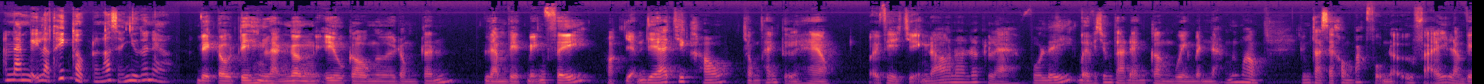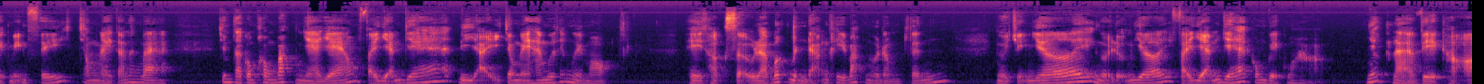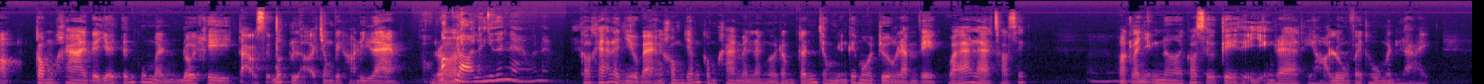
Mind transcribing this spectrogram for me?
anh nam nghĩ là thiết thực là nó sẽ như thế nào? Việc đầu tiên là ngừng yêu cầu người đồng tính làm việc miễn phí hoặc giảm giá chiết khấu trong tháng tự hào. Bởi vì chuyện đó nó rất là vô lý, bởi vì chúng ta đang cần quyền bình đẳng, đúng không? Chúng ta sẽ không bắt phụ nữ phải làm việc miễn phí trong ngày 8 tháng 3 chúng ta cũng không bắt nhà giáo phải giảm giá đi dạy trong ngày 20 tháng 11 thì thật sự là bất bình đẳng khi bắt người đồng tính, người chuyển giới, người lưỡng giới phải giảm giá công việc của họ. Nhất là việc họ công khai về giới tính của mình, đôi khi tạo sự bất lợi trong việc họ đi làm. Rồi, bất lợi là như thế nào nè có khá là nhiều bạn không dám công khai mình là người đồng tính trong những cái môi trường làm việc quá là toxic. Ừ. hoặc là những nơi có sự kỳ thị diễn ra thì họ luôn phải thu mình lại.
